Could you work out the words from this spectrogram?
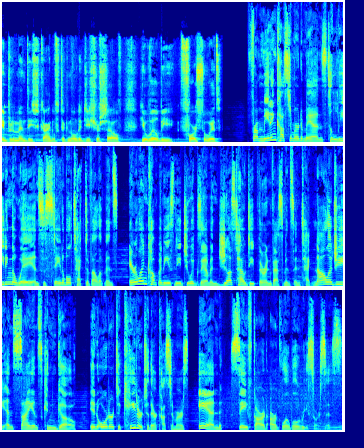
implement these kind of technologies yourself, you will be forced to it. From meeting customer demands to leading the way in sustainable tech developments, airline companies need to examine just how deep their investments in technology and science can go in order to cater to their customers and safeguard our global resources.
